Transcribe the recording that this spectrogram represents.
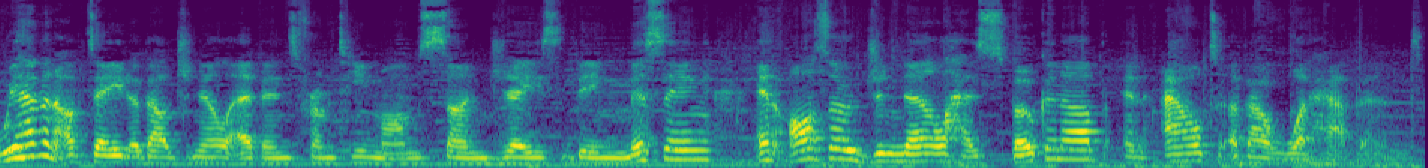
We have an update about Jenelle Evans from Teen Mom's son Jace being missing, and also Jenelle has spoken up and out about what happened.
